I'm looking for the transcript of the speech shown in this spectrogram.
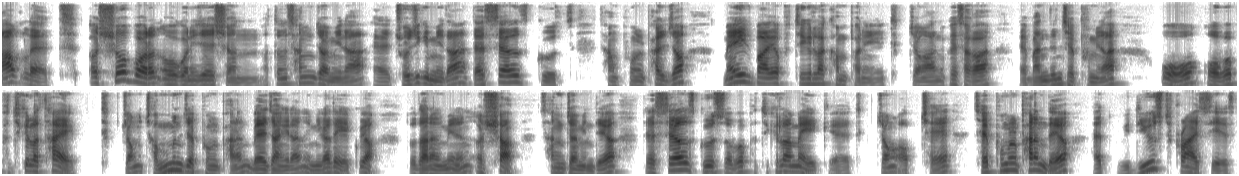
Outlet, a show-button organization, 어떤 상점이나 조직입니다. That sells goods, 상품을 팔죠. Made by a particular company, 특정한 회사가 만든 제품이나 or of a particular type, 특정 전문 제품을 파는 매장이라는 의미가 되겠고요. 또 다른 의미는 a shop, 상점인데요. That sells goods of a particular make. 예, 특정 업체 제품을 파는데요. At reduced prices.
